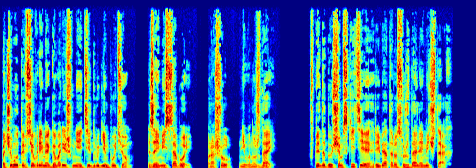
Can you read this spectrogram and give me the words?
Почему ты все время говоришь мне идти другим путем? Займись собой. Прошу, не вынуждай. В предыдущем ските ребята рассуждали о мечтах,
